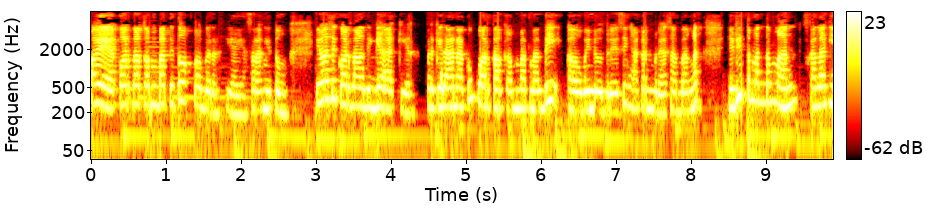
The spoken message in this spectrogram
Oh ya, kuartal keempat itu Oktober. Iya ya, salah ngitung. Ini masih kuartal tiga akhir. Perkiraan aku kuartal keempat nanti uh, window dressing akan berasa banget. Jadi teman-teman, sekali lagi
